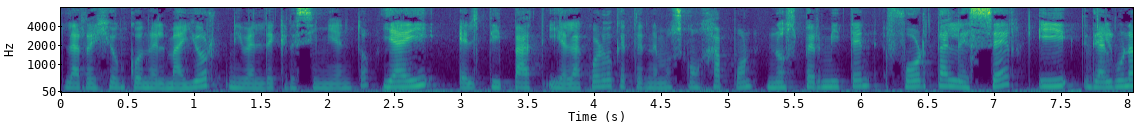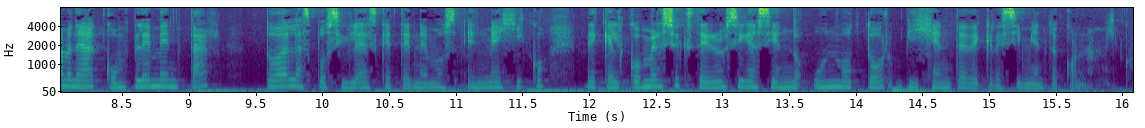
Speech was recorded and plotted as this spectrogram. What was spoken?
la región con el mayor nivel de crecimiento, y ahí el TIPAT y el acuerdo que tenemos con Japón nos permiten fortalecer y de alguna manera complementar todas las posibilidades que tenemos en México de que el comercio exterior siga siendo un motor vigente de crecimiento económico.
